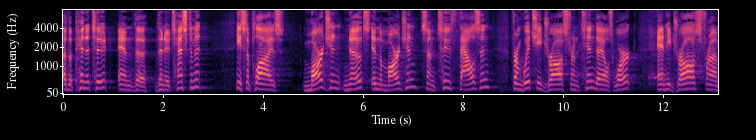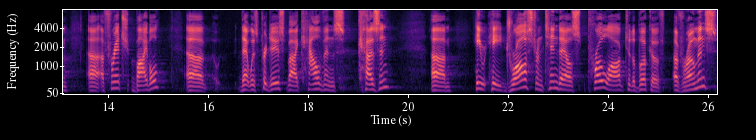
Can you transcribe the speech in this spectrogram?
of the Pentateuch and the, the New Testament. He supplies margin notes in the margin, some 2,000, from which he draws from Tyndale's work, and he draws from uh, a French Bible uh, that was produced by Calvin's cousin. Um, he, he draws from Tyndale's prologue to the book of, of Romans,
